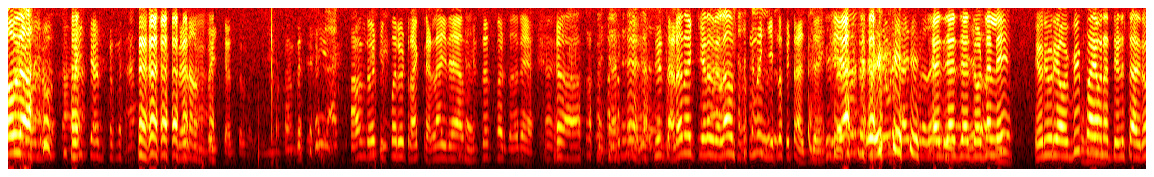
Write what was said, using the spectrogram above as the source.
ಹೌದಾ? ಅವನು ಟಿಪ್ಪರು ಟ್ರಾಕ್ಟರ್ ಎಲ್ಲ ಇದೆ ಬಿಸ್ನೆಸ್ ಮಾಡ್ತಾನೆ ನೀವು ಸಡನ್ ಆಗಿ ಕೇಳಿದ್ರೆಲ್ಲ ಸುಮ್ಮನೆ ಕೇಳ್ಬಿಟ್ಟು ಅಷ್ಟೇ. ಒಟ್ನಲ್ಲಿ ಇವ್ರ ಇವ್ರ ಅಭಿಪ್ರಾಯವನ್ನ ತಿಳಿಸ್ತಾ ಇದ್ರು.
